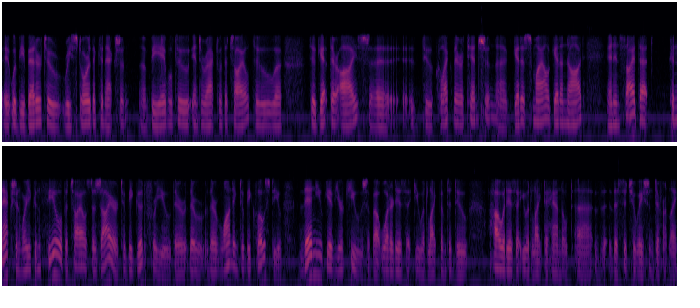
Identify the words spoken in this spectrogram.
It would be better to restore the connection, uh, be able to interact with the child, to uh, to get their eyes, uh, to collect their attention, uh, get a smile, get a nod, and inside that connection where you can feel the child's desire to be good for you, they're they're they're wanting to be close to you. Then you give your cues about what it is that you would like them to do, how it is that you would like to handle uh, the, the situation differently.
